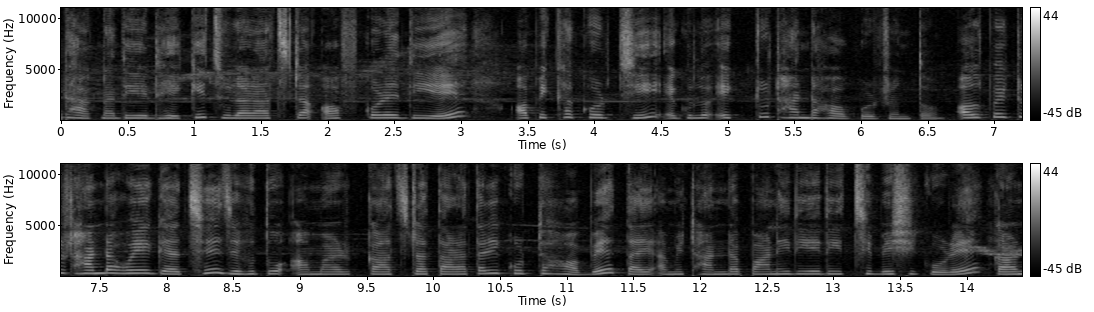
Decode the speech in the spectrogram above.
ঢাকনা দিয়ে ঢেকে চুলার আঁচটা অফ করে দিয়ে অপেক্ষা করছি এগুলো একটু ঠান্ডা হওয়া পর্যন্ত। অল্প একটু ঠান্ডা হয়ে গেছে, যেহেতু আমার কাজটা তাড়াতাড়ি করতে হবে, তাই আমি ঠান্ডা পানি দিয়ে দিচ্ছি বেশি করে, কারণ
